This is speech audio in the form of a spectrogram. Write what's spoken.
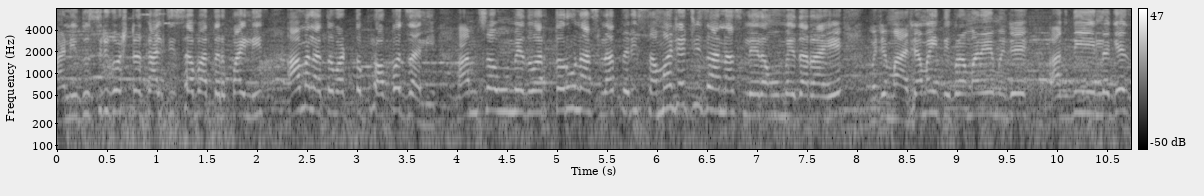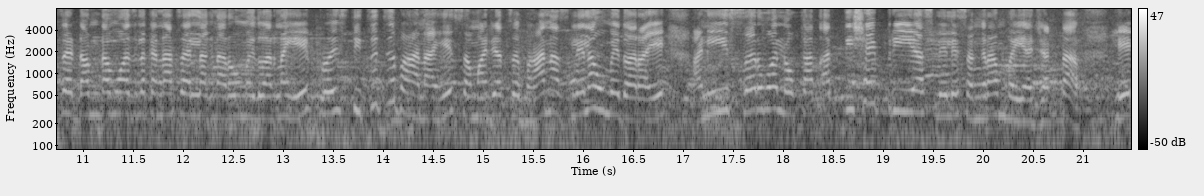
आणि दुसरी दुसरी गोष्ट कालची सभा तर पाहिलीच. आम्हाला तर वाटतं फ्लॉपच झाली. आमचा उमेदवार तरुण असला तरी समाजाची जाण असलेला उमेदवार आहे. म्हणजे माझ्या माहितीप्रमाणे म्हणजे अगदी लगेच डमडम वाजलं का नाचायला लागणारा उमेदवार नाही. हे परिस्थितीचं भान आहे. समाजाचं भान असलेला उमेदवार आहे. आणि सर्व लोकात अतिशय प्रिय असलेले संग्राम भैया जगताप हे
